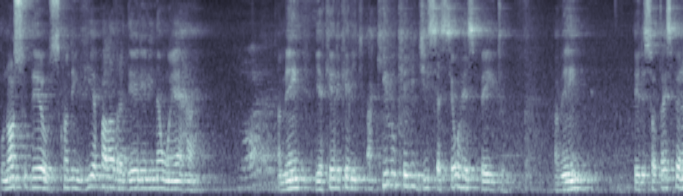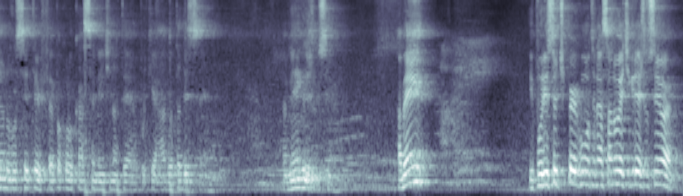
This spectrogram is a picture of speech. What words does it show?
O nosso Deus, quando envia a palavra dele, ele não erra. Amém? E aquele que ele, aquilo que ele disse a seu respeito, amém? Ele só está esperando você ter fé para colocar a semente na terra, porque a água está descendo. Amém, igreja do Senhor? Amém? Amém? E por isso eu te pergunto nessa noite, igreja do Senhor,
